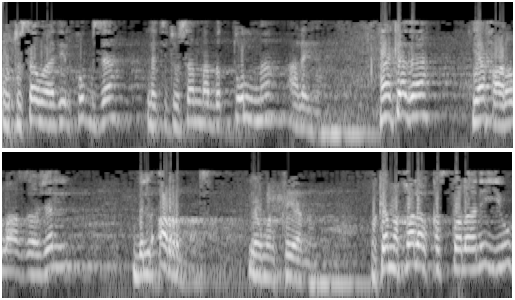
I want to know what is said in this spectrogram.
أو تسوى هذه الخبزة التي تسمى بالطلمة عليها. هكذا يفعل الله عز وجل بالأرض. يوم القيامة. وكما قال القسطلاني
